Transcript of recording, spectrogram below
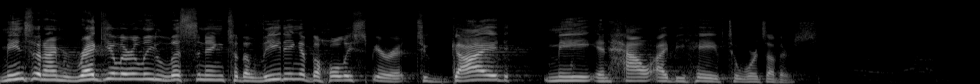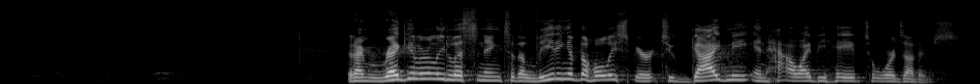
means that I'm regularly listening to the leading of the Holy Spirit to guide me in how I behave towards others. That I'm regularly listening to the leading of the Holy Spirit to guide me in how I behave towards others.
